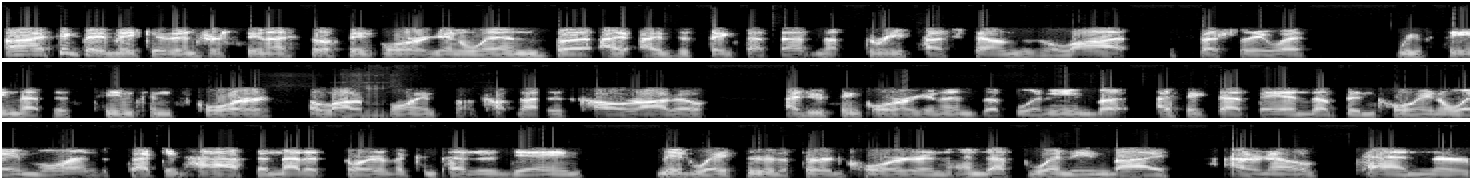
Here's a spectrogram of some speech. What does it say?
I think they make it interesting. I still think Oregon wins, but I, I just think that that three touchdowns is a lot, especially with we've seen that this team can score a lot of mm-hmm. points. That is Colorado. I do think Oregon ends up winning, but I think that they end up in pulling away more in the second half, and that it's sort of a competitive game midway through the third quarter and end up winning by I don't know, 10 or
